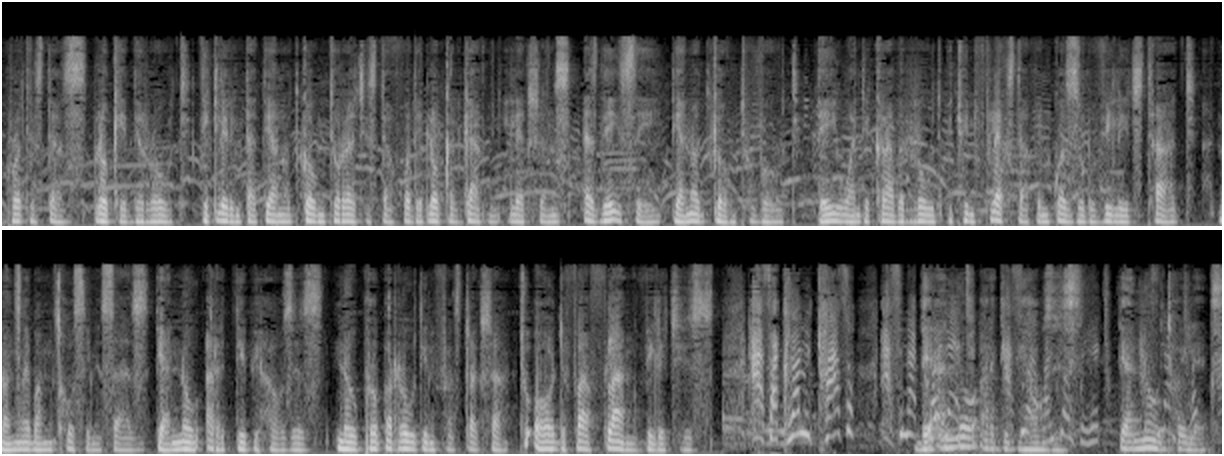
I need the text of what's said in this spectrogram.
protesters blockade the road, declaring that they are not going to register for the local government elections. As they say, they are not going to vote. They want a gravel road between Flagstaff and KwaZulu village TAD. Nonceba Mchosini says there are no RDP houses, no proper road infrastructure to all the far-flung villages. There are no RDP houses, there are no toilets,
